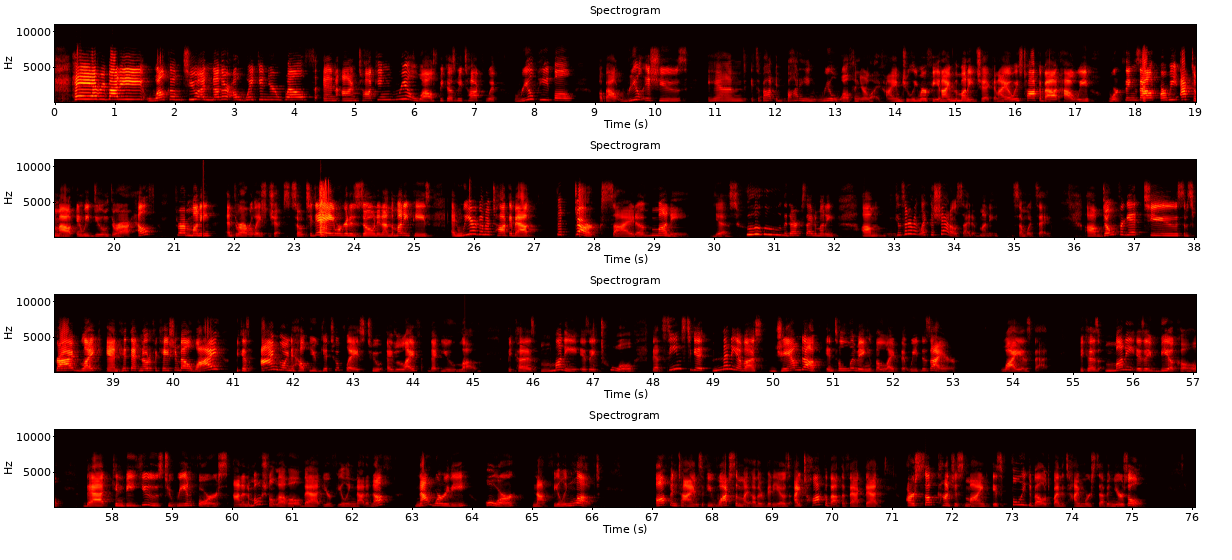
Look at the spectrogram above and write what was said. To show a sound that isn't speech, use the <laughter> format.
Hey, everybody, welcome to another Awaken Your Wealth. And I'm talking real wealth because we talk with real people about real issues and it's about embodying real wealth in your life. I am Julie Murphy and I'm the money chick. And I always talk about how we work things out or we act them out and we do them through our health, through our money, and through our relationships. So today we're going to zone in on the money piece and we are going to talk about the dark side of money. Yes, <laughs> Woo-hoo, the dark side of money. Um, consider it like the shadow side of money, some would say. Um, don't forget to subscribe, like, and hit that notification bell. Why? Because I'm going to help you get to a place to a life that you love. Because money is a tool that seems to get many of us jammed up into living the life that we desire. Why is that? Because money is a vehicle that can be used to reinforce on an emotional level that you're feeling not enough, not worthy, or not feeling loved. Oftentimes, if you've watched some of my other videos, I talk about the fact that our subconscious mind is fully developed by the time we're seven years old.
